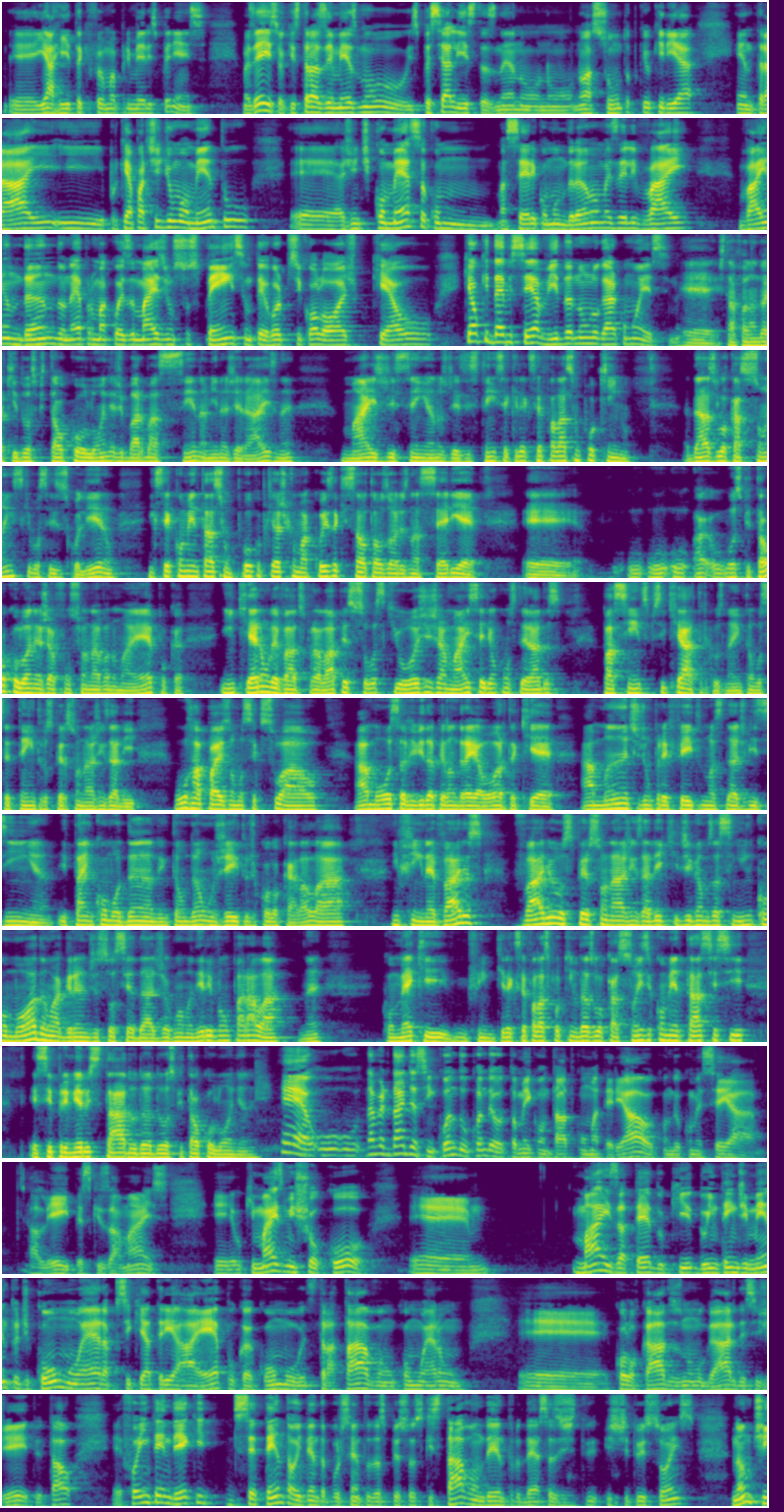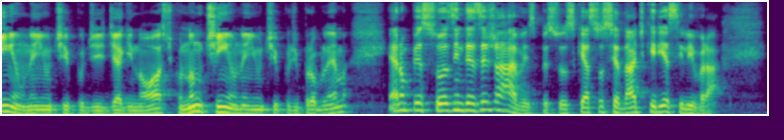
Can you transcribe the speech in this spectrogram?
é, e a Rita, que foi uma primeira experiência. Mas é isso, eu quis trazer mesmo especialistas né, no, no, no assunto, porque eu queria entrar e, e. porque a partir de um momento é, a gente começa com uma série como um drama, mas ele vai vai andando né, para uma coisa mais de um suspense, um terror psicológico, que é o que, é o que deve ser a vida num lugar como esse. Né? É, está falando aqui do Hospital Colônia de Barbacena, Minas Gerais, né? mais de 100 anos de existência. Queria que você falasse um pouquinho das locações que vocês escolheram e que você comentasse um pouco, porque acho que uma coisa que salta aos olhos na série é, é o, o, o, Hospital Colônia já funcionava numa época em que eram levados para lá pessoas que hoje jamais seriam consideradas pacientes psiquiátricos, né? Então você tem entre os personagens ali o rapaz homossexual, a moça vivida pela Andréia Horta, que é amante de um prefeito numa cidade vizinha e está incomodando, então dão um jeito de colocar ela lá. Enfim, né, vários, vários personagens ali que, digamos assim, incomodam a grande sociedade de alguma maneira e vão para lá. Né? Como é que, enfim, queria que você falasse um pouquinho das locações e comentasse esse, esse primeiro estado do, do Hospital Colônia. Né? É, o, o, na verdade, assim, quando, quando eu tomei contato com o material, quando eu comecei a, a ler e pesquisar mais, é, o que mais me chocou, é, mais até do que do entendimento de como era a psiquiatria à época, como tratavam, como eram é, colocados num lugar desse jeito e tal, é, foi entender que de 70% a 80% das pessoas que estavam dentro dessas instituições não tinham nenhum tipo de diagnóstico, não tinham nenhum tipo de problema, eram pessoas indesejáveis, pessoas que a sociedade queria se livrar.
